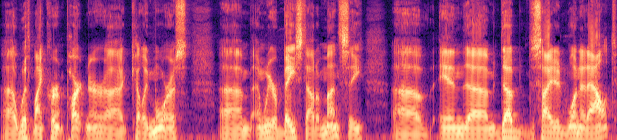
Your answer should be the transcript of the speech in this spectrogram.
uh, with my current partner uh, Kelly Morris, um, and we were based out of Muncie. Uh, and um, Dub decided wanted out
